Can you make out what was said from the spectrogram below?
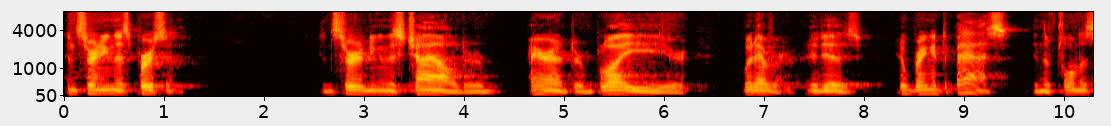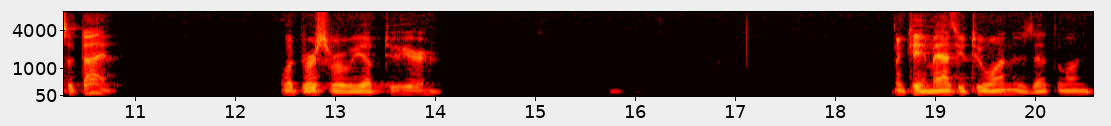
concerning this person, concerning this child or parent or employee or whatever it is. He'll bring it to pass in the fullness of time. What verse were we up to here? Okay, Matthew 2 1, is that the one?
